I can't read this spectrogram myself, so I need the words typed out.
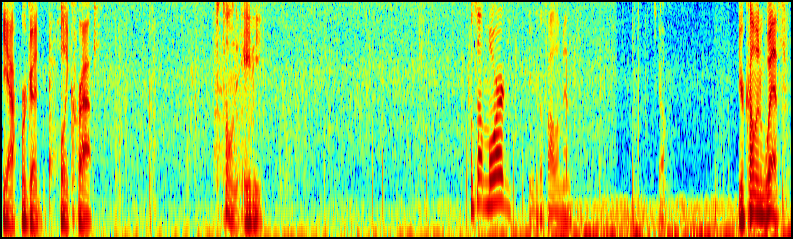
Yeah, we're good. Holy crap. Still an 80. What's up, Morg? Give me the follow, man. Let's go. You're coming with.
